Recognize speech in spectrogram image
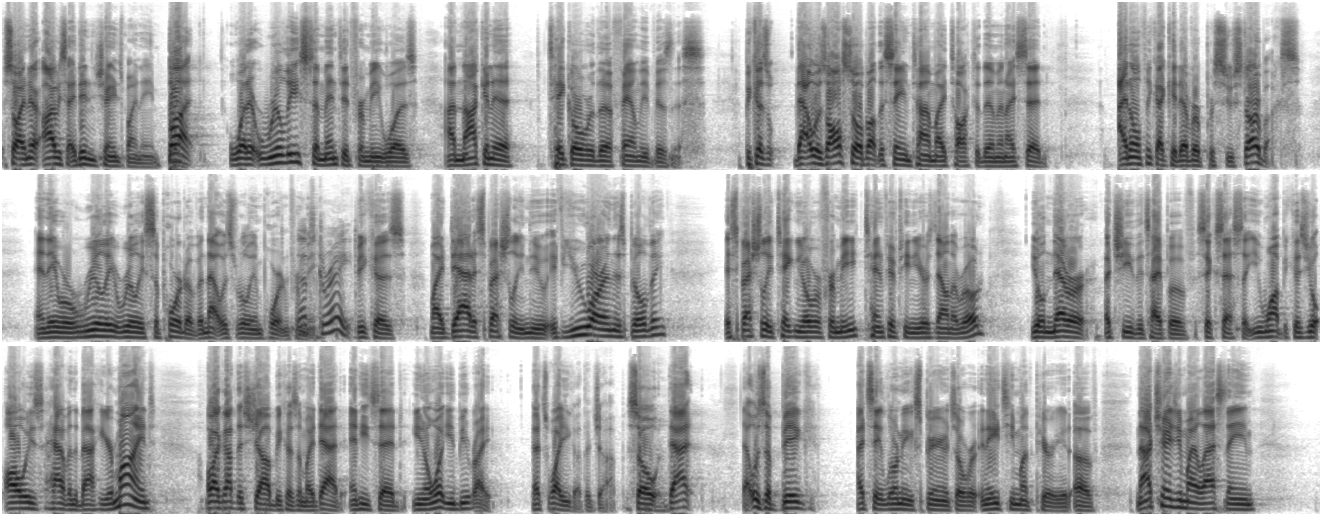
so I ne- obviously I didn't change my name, but what it really cemented for me was I'm not going to take over the family business because that was also about the same time I talked to them and I said I don't think I could ever pursue Starbucks. And they were really, really supportive, and that was really important for me. That's great. Because my dad especially knew if you are in this building, especially taking over for me 10, 15 years down the road, you'll never achieve the type of success that you want because you'll always have in the back of your mind, oh, I got this job because of my dad. And he said, you know what, you'd be right. That's why you got the job. So that that was a big, I'd say, learning experience over an 18 month period of not changing my last name,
